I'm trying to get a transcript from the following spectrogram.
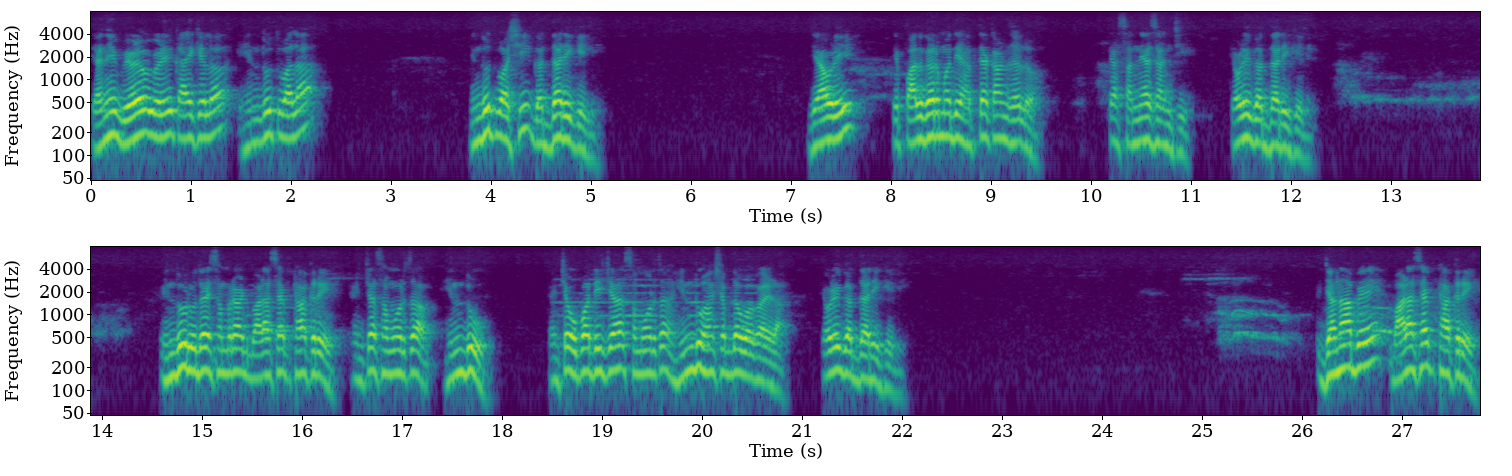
त्याने वेळोवेळी काय केलं? हिंदुत्वाला हिंदुत्वाशी गद्दारी केली. ज्यावेळी ते पालघरमध्ये हत्याकांड झालं त्या संन्यासांची. त्यावेळी गद्दारी केली. हिंदू हृदय सम्राट बाळासाहेब ठाकरे यांच्या समोरचा हिंदू त्यांच्या उपाधीच्या समोरचा हिंदू हा शब्द वगळला. त्यावेळी गद्दारी केली. जनाबे बाळासाहेब ठाकरे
